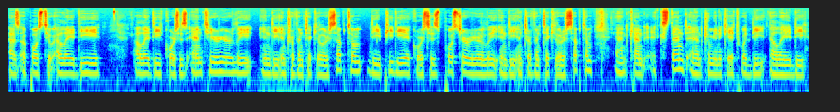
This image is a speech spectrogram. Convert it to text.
as opposed to LAD, LAD courses anteriorly in the interventricular septum. The PDA courses posteriorly in the interventricular septum and can extend and communicate with the LAD.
